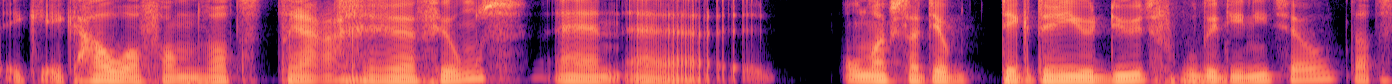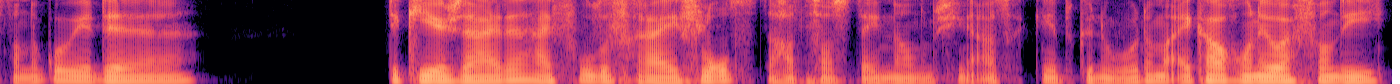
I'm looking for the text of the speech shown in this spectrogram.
Ik, ik hou wel van wat tragere films. En eh, ondanks dat hij ook dik drie uur duurt, voelde die niet zo. Dat is dan ook alweer de, de keerzijde. Hij voelde vrij vlot. Dat had vast het een en ander misschien uitgeknipt kunnen worden. Maar ik hou gewoon heel erg van die...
